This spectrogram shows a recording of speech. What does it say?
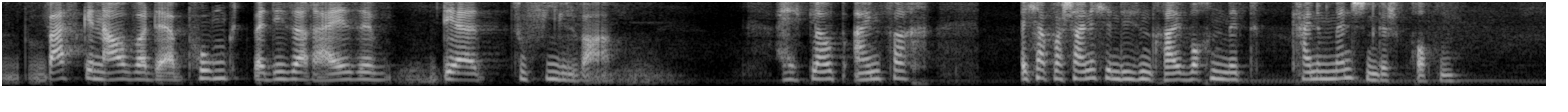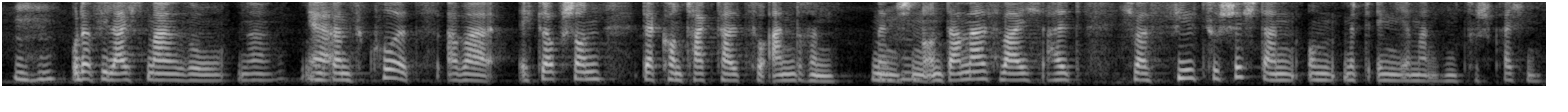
was genau war der Punkt bei dieser Reise, der zu viel war? Ich glaube einfach, ich habe wahrscheinlich in diesen drei Wochen mit keinem Menschen gesprochen. Mhm. Oder vielleicht mal so, ne, so ja. ganz kurz. Aber ich glaube schon der Kontakt halt zu anderen Menschen. Mhm. Und damals war ich halt, ich war viel zu schüchtern, um mit irgendjemandem zu sprechen.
